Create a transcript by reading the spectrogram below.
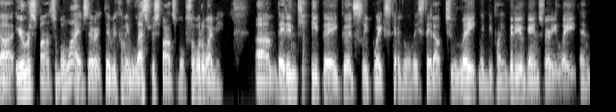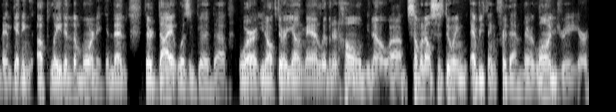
uh, irresponsible lives. They're they're becoming less responsible. So what do I mean? Um, they didn't keep a good sleep wake schedule. They stayed up too late, maybe playing video games very late, and then getting up late in the morning. And then their diet wasn't good. Uh, or you know, if they're a young man living at home, you know, uh, someone else is doing everything for them, their laundry or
